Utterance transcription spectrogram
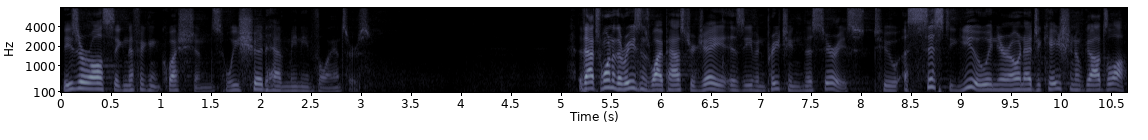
These are all significant questions. We should have meaningful answers. That's one of the reasons why Pastor Jay is even preaching this series to assist you in your own education of God's law.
